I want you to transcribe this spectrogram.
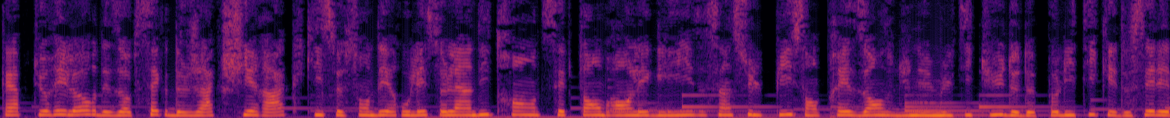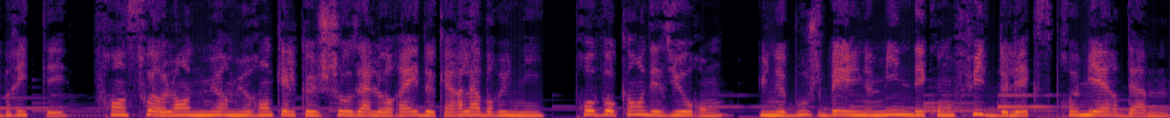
capturée lors des obsèques de Jacques Chirac qui se sont déroulées ce lundi 30 septembre en l'église Saint-Sulpice en présence d'une multitude de politiques et de célébrités, François Hollande murmurant quelque chose à l'oreille de Carla Bruni, provoquant des yeux ronds, une bouche bée et une mine déconfite de l'ex-première dame.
